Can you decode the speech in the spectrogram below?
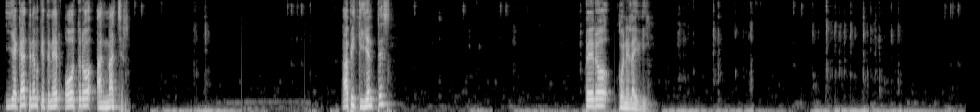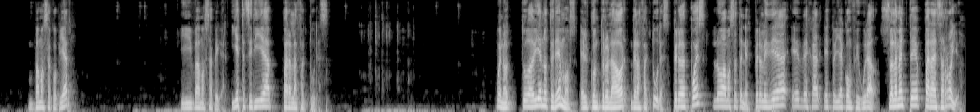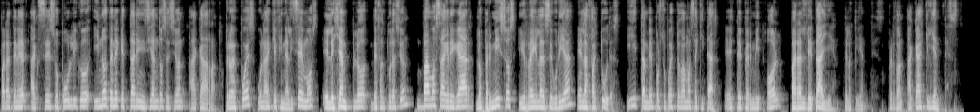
Y acá tenemos que tener otro unmatcher. API clientes. Pero con el ID. Vamos a copiar. Y vamos a pegar. Y este sería para las facturas. Bueno, todavía no tenemos el controlador de las facturas, pero después lo vamos a tener. Pero la idea es dejar esto ya configurado, solamente para desarrollo, para tener acceso público y no tener que estar iniciando sesión a cada rato. Pero después, una vez que finalicemos el ejemplo de facturación, vamos a agregar los permisos y reglas de seguridad en las facturas. Y también, por supuesto, vamos a quitar este permit all para el detalle de los clientes. Perdón, acá es clientes.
